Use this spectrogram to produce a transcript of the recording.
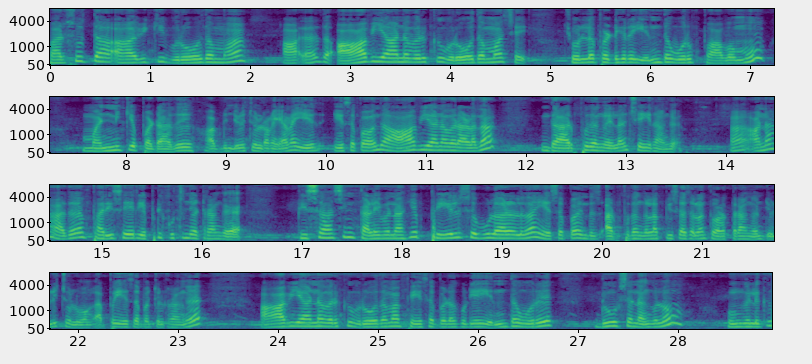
பரிசுத்த ஆவிக்கு விரோதமாக அதாவது ஆவியானவருக்கு விரோதமாக செய் சொல்லப்படுகிற எந்த ஒரு பாவமும் மன்னிக்கப்படாது அப்படின்னு சொல்லி சொல்கிறாங்க ஏன்னா ஏ ஏசப்பா வந்து ஆவியானவரால் தான் இந்த அற்புதங்கள் எல்லாம் செய்கிறாங்க ஆனால் அதை பரிசேர் எப்படி குற்றம் சாட்டுறாங்க? பிசாசின் தலைவனாகிய பேல் செபுலால தான் ஏசப்பா இந்த அற்புதங்கள்லாம் பிசாசெல்லாம் துரத்துறாங்கன்னு சொல்லி சொல்லுவாங்க. அப்போ ஏசப்பா சொல்கிறாங்க ஆவியானவருக்கு விரோதமாக பேசப்படக்கூடிய எந்த ஒரு தூஷணங்களும் உங்களுக்கு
